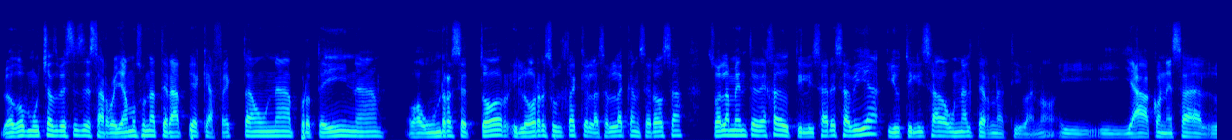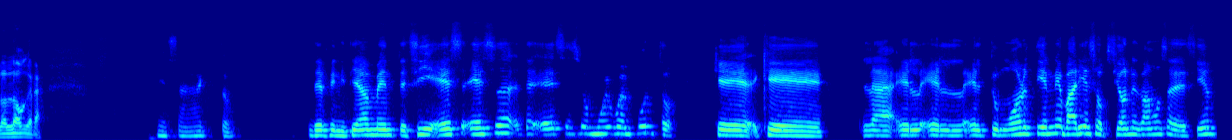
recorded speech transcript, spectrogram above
luego muchas veces desarrollamos una terapia que afecta a una proteína o a un receptor y luego resulta que la célula cancerosa solamente deja de utilizar esa vía y utiliza una alternativa, ¿no? Y, ya con esa lo logra. Exacto. Definitivamente, sí, es, ese es un muy buen punto, que, que la, el, el, el, tumor tiene varias opciones, vamos a decir,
